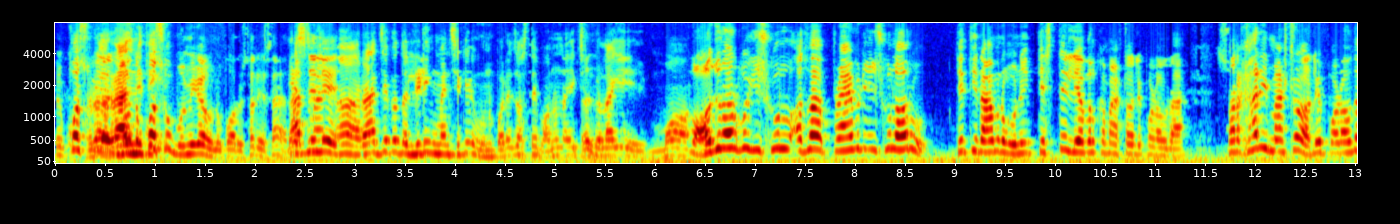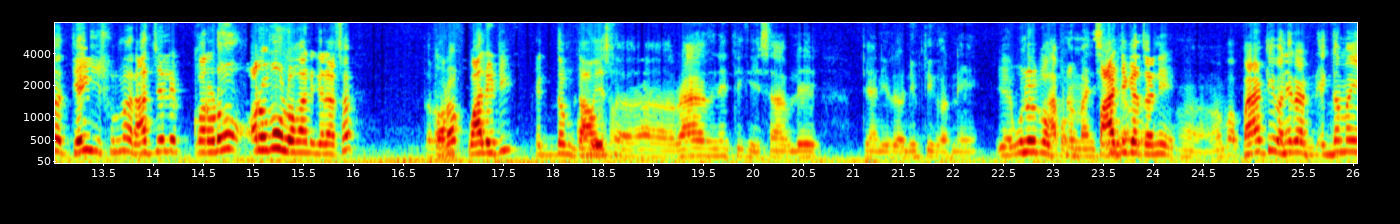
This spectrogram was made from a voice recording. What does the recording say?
कसको भूमिका हुनु पर्यो सर यसमा? राज्यले राज्यको त लिडिङ मान्छेकै हुनु पर्यो जस्तै भनौँ न एकछिनको लागि म हजुरहरूको स्कुल अथवा प्राइभेट स्कुलहरू त्यति राम्रो हुने त्यस्तै लेभलका मास्टरले पढाउँदा सरकारी मास्टरहरूले पढाउँदा त्यही स्कुलमा राज्यले करोडौँ अरबौँ लगानी गरेको छ। तर क्वालिटी एकदम डाउन राजनीतिक हिसाबले त्यहाँनिर नियुक्ति गर्ने। उनीहरूको आफ्नो मान्छे पार्टीका चाहिँ नि। अब पार्टी भनेर एकदमै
